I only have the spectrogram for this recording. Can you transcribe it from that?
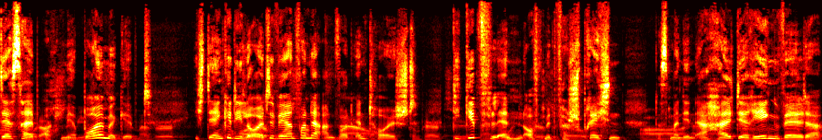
deshalb auch mehr Bäume gibt. Ich denke, die Leute wären von der Antwort enttäuscht. Die Gipfel enden oft mit Versprechen, dass man den Erhalt der Regenwälder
